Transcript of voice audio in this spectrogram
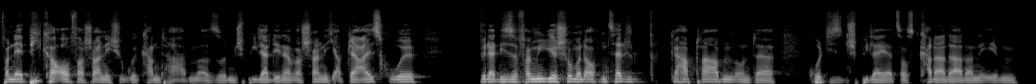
von der Pika auf wahrscheinlich schon gekannt haben. Also ein Spieler, den er wahrscheinlich ab der Highschool wieder diese Familie schon mit auf dem Zettel gehabt haben und er holt diesen Spieler jetzt aus Kanada dann eben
